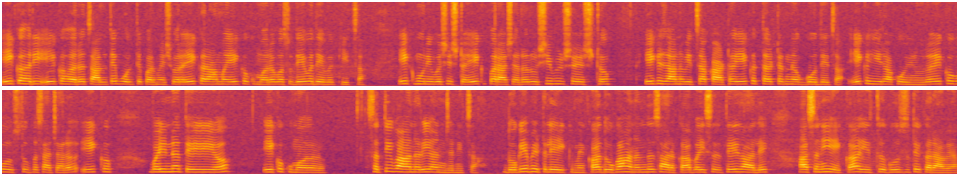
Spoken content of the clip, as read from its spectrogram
एक हरी एक हर चालते बोलते परमेश्वर. एक राम एक कुमार वसुदेव देवकीचा एक मुनी वशिष्ठ एक पराशर ऋषी श्रेष्ठ एक जानवीचा काठ एक तट गोदेचा एक हिरा कोहिनूर एक कौस्तुभ साचार एक वैनतेय एक कुमार सती वानरी अंजनीचा. दोघे भेटले एकमेका दोघा आनंद सारखा बैसते झाले आसनी एका गुज ते कराव्या.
